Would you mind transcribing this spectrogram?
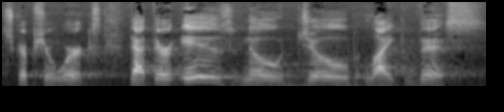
Scripture works, that there is no Job like this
